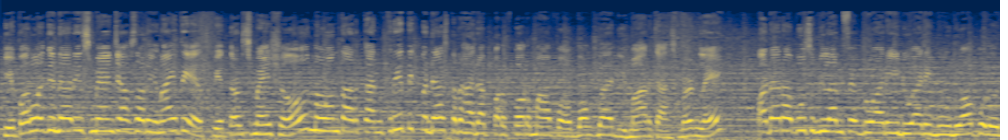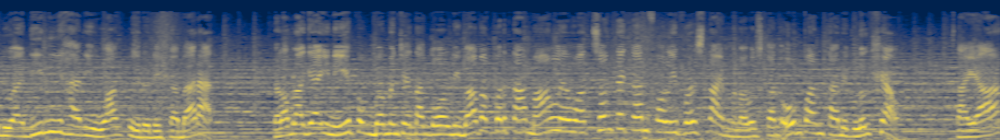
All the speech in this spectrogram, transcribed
Kiper legendaris Manchester United, Peter Schmeichel, melontarkan kritik pedas terhadap performa Paul Pogba di markas Burnley pada Rabu 9 Februari 2022 dini hari waktu Indonesia Barat. Dalam laga ini, Pogba mencetak gol di babak pertama lewat sontekan volley first time meneruskan umpan tarik Lukshaw. Sayang,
